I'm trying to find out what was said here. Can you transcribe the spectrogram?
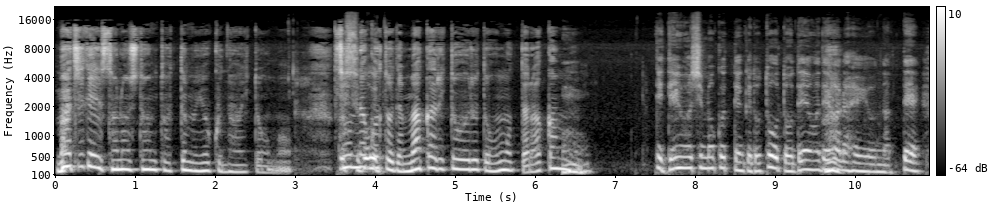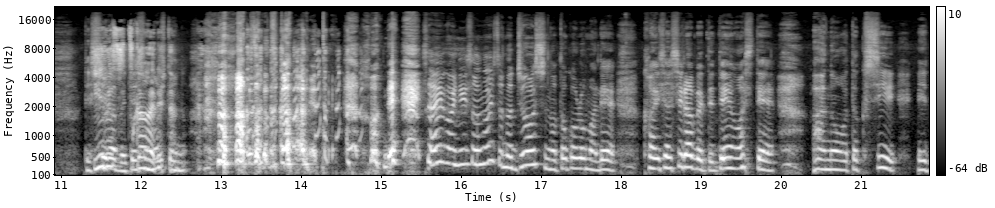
マジでその人にとっても良くないと思う。そんなことでまかり通ると思ったらあかんもん、で電話しまくってんけどとうとう電話出はらへんようになって、で調許すべてその人の使われ てほ んで最後にその人の上司のところまで会社調べて電話して「あの私、えっ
